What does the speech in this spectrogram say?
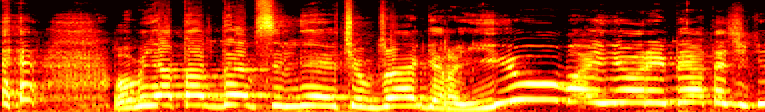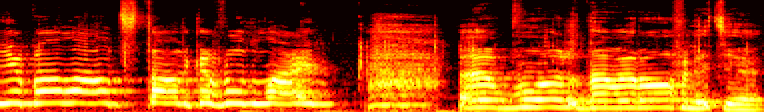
У меня тандем сильнее, чем Джаггер. Ё-моё, ребяточки, баланс танков онлайн. Боже, да вы рофлите.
